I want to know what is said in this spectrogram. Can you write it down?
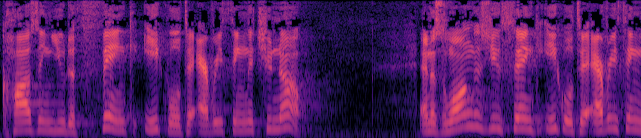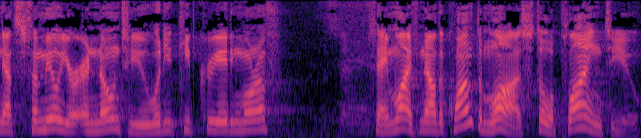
causing you to think equal to everything that you know. And as long as you think equal to everything that's familiar or known to you, what do you keep creating more of? Same. same life. Now, the quantum law is still applying to you.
